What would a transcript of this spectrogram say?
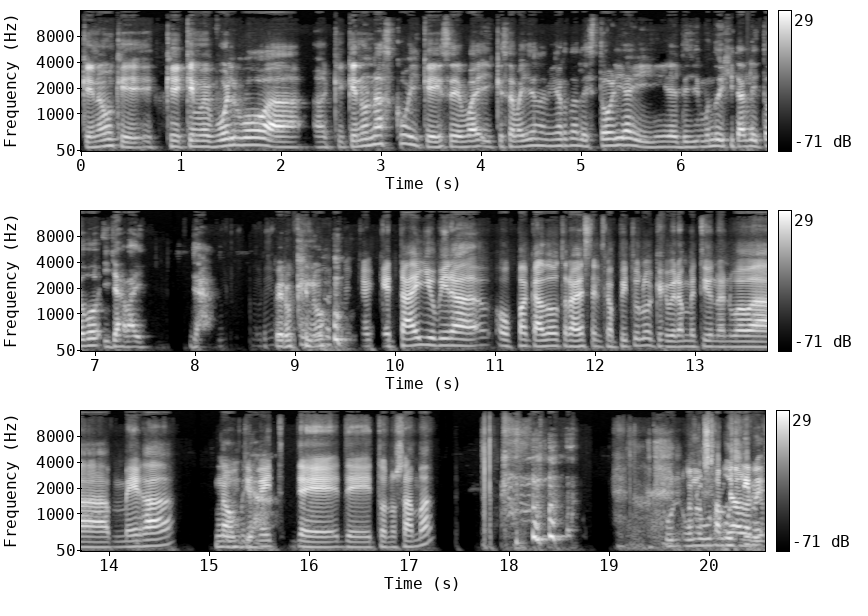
Que no, que, que, que me vuelvo a, a que, que no nazco y que se vaya y que se vaya a la mierda la historia y el mundo digital y todo y ya va. Ya. Pero que no. Que, que Tai hubiera opacado otra vez el capítulo, que hubiera metido una nueva mega No, ya. Ultimate de, de Tonosama. un, ultimate,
